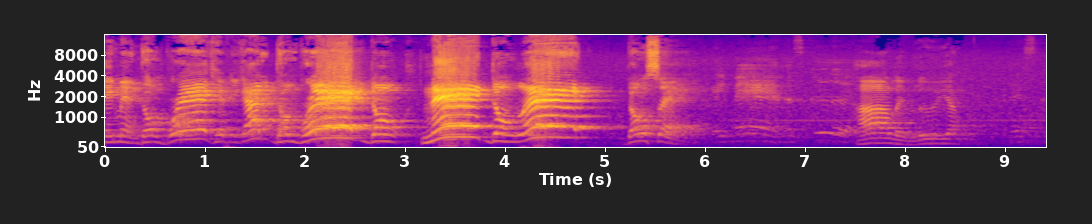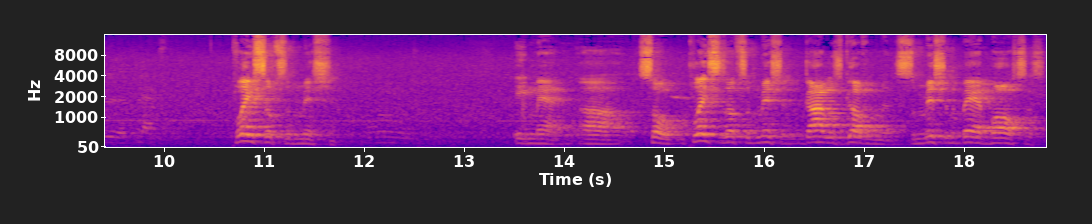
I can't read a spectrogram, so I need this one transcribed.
Amen. Don't brag. Have you got it? Don't brag. Don't nag. Don't lag. Don't say. Amen. That's good. Hallelujah. Place of submission. Amen. Uh, so, places of submission, godless government, submission to bad bosses.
